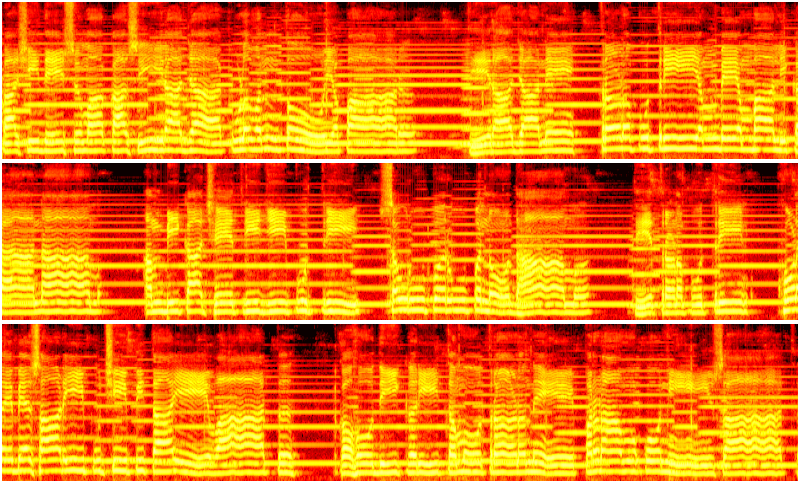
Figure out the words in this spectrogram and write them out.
કાશી દેશમાં કાશી રાજા કુળવંતો અપાર. તે રાજાને ત્રણ પુત્રી, અંબે અંબાલિકા નામ. અંબિકા છે ત્રીજી પુત્રી, સૌરૂપ રૂપનો ધામ. તે ત્રણ પુત્રી, ખોળે બેસાડી પૂછી પિતાએ વાત. કહો દીકરી, તમો ત્રણ ને પરણાવો કોની સાથ?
